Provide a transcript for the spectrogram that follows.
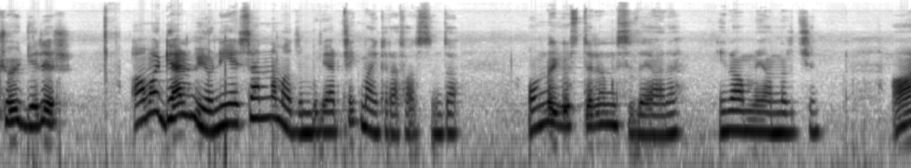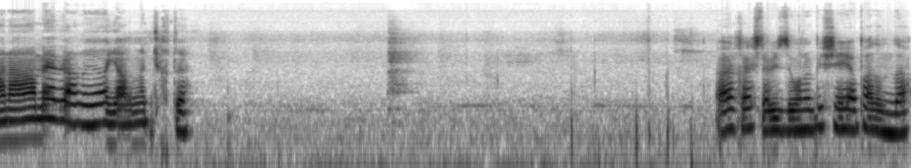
köy gelir. Ama gelmiyor. Niyeyse anlamadım. Bu gerçek Minecraft aslında. Onu da gösteririm size yani. İnanmayanlar için. Anam ev yanıyor. Yangın çıktı. Arkadaşlar biz de onu bir şey yapalım da.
